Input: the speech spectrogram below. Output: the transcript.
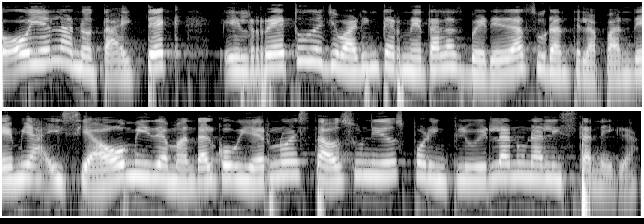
Hoy en la nota ITEC, el reto de llevar Internet a las veredas durante la pandemia y Xiaomi demanda al gobierno de Estados Unidos por incluirla en una lista negra.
